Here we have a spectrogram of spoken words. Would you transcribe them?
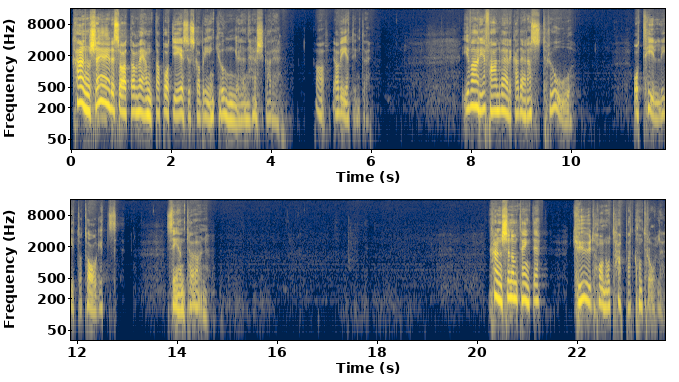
Kanske är det så att de väntar på att Jesus ska bli en kung eller en härskare. Ja, jag vet inte. I varje fall verkar deras tro och tillit ha tagit sig en törn. Kanske de tänkte, Gud har nog tappat kontrollen.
